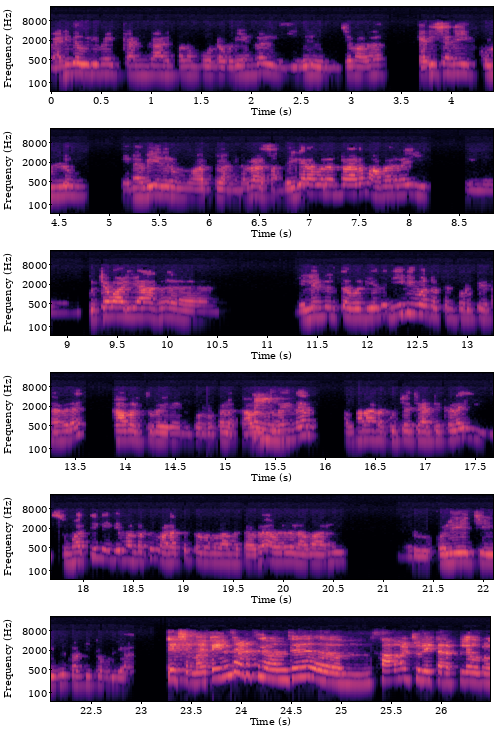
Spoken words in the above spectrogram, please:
மனித உரிமை கண்காணிப்பகம் போன்ற விடயங்கள் இதில் நிச்சயமாக கரிசனை கொள்ளும் எனவே எதிர்பார்க்கலாம் என்றால் சந்தேக நபர் என்றாலும் அவரை குற்றவாளியாக நிலைநிறுத்த வேண்டியது நீதிமன்றத்தின் பொறுப்பே தவிர காவல்துறையினரின் பொறுப்பல்ல. காவல்துறையினர் அவ்வாறான குற்றச்சாட்டுக்களை சுமத்தி நீதிமன்றத்தில் வழக்கு தொடரலாமே தவிர அவர்கள் அவ்வாறு ஒரு கொலையை செய்து தப்பிக்க முடியாது. நிச்சயமா. இப்ப இந்த இடத்துல வந்து காவல்துறை தரப்புல ஒரு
